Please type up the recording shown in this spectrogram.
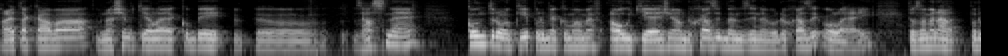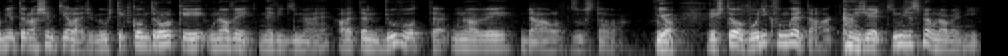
ale ta káva v našem těle jakoby uh, zhasne, kontrolky, podobně jako máme v autě, že nám dochází benzín nebo dochází olej. To znamená, podobně to v našem těle, že my už ty kontrolky únavy nevidíme, ale ten důvod té únavy dál zůstává. Jo. Když to vodík funguje tak, že tím, že jsme unavení,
